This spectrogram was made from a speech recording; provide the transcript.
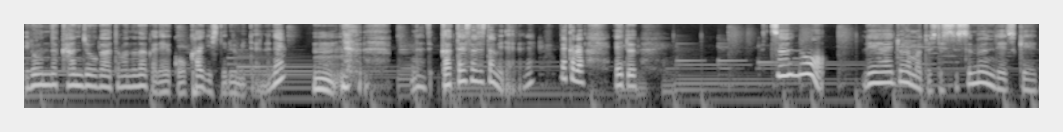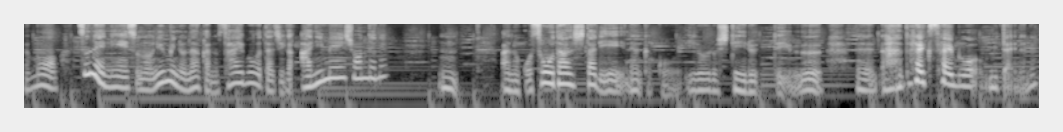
いろんな感情が頭の中でこう会議してるみたいなね、うん、なんて合体させたみたいなね。だから、えっと、普通の恋愛ドラマとして進むんですけれども常にその弓の中の細胞たちがアニメーションでね、うん、あのこう相談したりなんかこういろいろしているっていう、えー、働く細胞みたいなね、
